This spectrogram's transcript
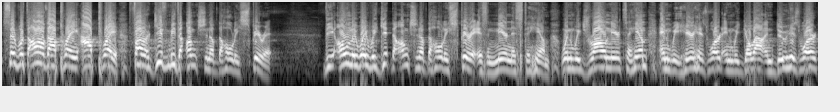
said, with all thy praying, I pray, Father, give me the unction of the Holy Spirit. The only way we get the unction of the Holy Spirit is nearness to Him. When we draw near to Him and we hear His word and we go out and do His word,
